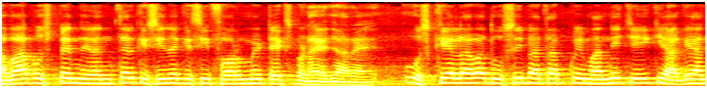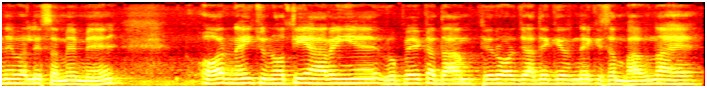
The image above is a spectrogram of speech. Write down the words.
अब आप उस पर निरंतर किसी न किसी फॉर्म में टैक्स बढ़ाए जा रहे हैं। उसके अलावा दूसरी बात आपको ये माननी चाहिए कि आगे आने वाले समय में और नई चुनौतियाँ आ रही हैं। रुपए का दाम फिर और ज़्यादा गिरने की संभावना है।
